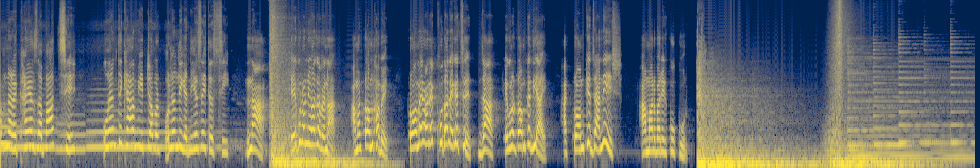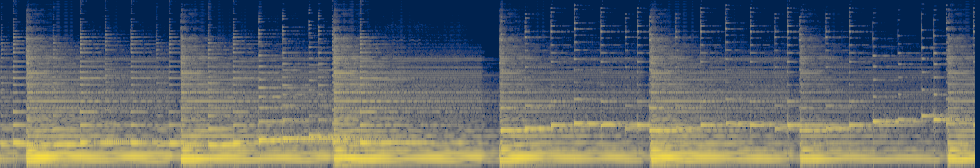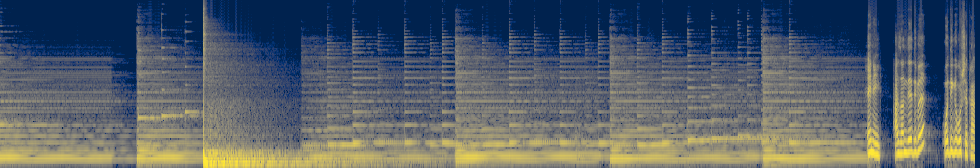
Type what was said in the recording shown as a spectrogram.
আপনারা খায়া যা বাঁচছে, ওখান থেকে আমি একটু আমার পোলার লিগে নিয়ে যাইতেছি। না, এগুলো নেওয়া যাবে না। আমার টম খাবে। টমের অনেক ক্ষুধা লেগেছে। যা, এগুলো টমকে দিয়ে আর টমকে জানিস, আমার বাড়ির কুকুর। এই নি আজান দিয়ে দিবে ওইদিকে বসে খা।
